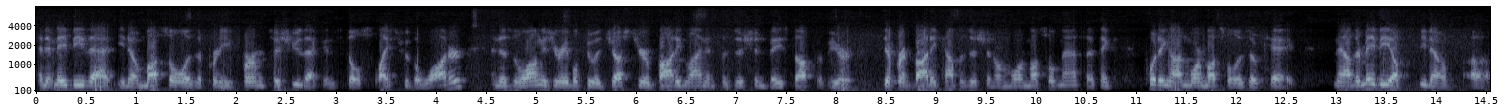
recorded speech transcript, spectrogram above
And it may be that, you know, muscle is a pretty firm tissue that can still slice through the water. And as long as you're able to adjust your body line and position based off of your different body composition or more muscle mass, I think putting on more muscle is okay. Now, there may be a, you know, a,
